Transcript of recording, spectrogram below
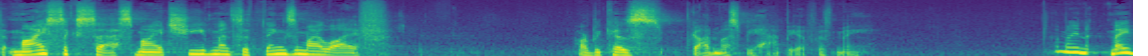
that my success, my achievements, the things in my life are because God must be happy with me. That may, may,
